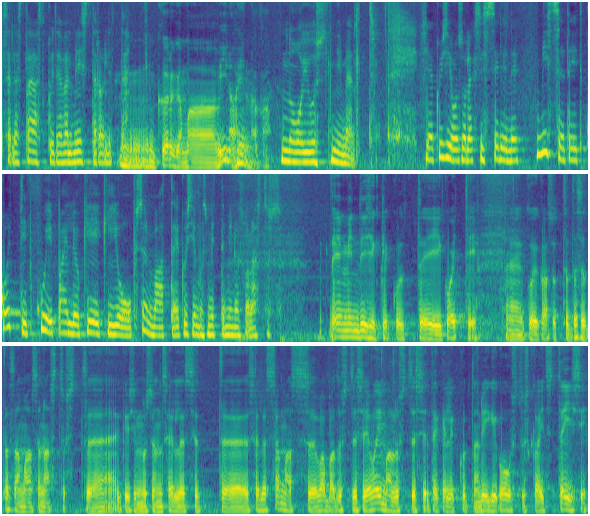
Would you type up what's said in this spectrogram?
sellest ajast, kui te veel minister olite? Mm, kõrgema viina hinnaga. no just nimelt ja küsimus oleks siis selline, mis see teid kotib, kui palju keegi joob, see on vaataja küsimus, mitte minu sõnastus ei, mind isiklikult ei koti, kui kasutada sedasama sõnastust. küsimus on selles, et selles samas vabadustes ja võimalustes ja tegelikult on riigi kohustus kaitsta teisi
